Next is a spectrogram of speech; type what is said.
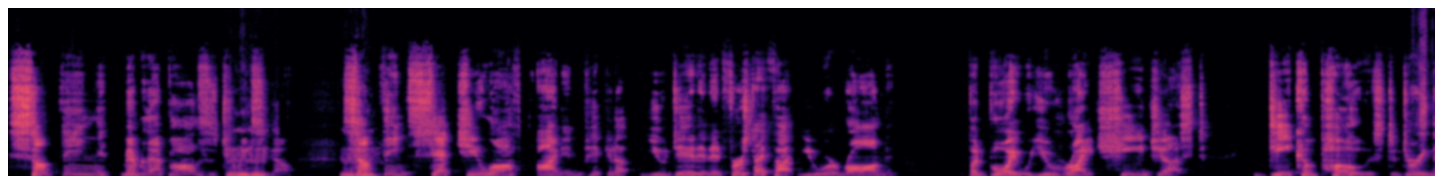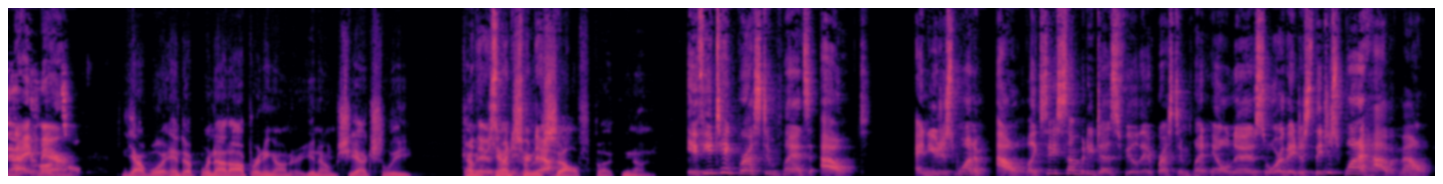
Something, remember that, Paul? This is 2 weeks Mhm. ago. Mhm. Something set you off. I didn't pick it up. You did. And at first I thought you were wrong. But boy, were you right. She just decomposed during that Nightmare. consult. Yeah, we'll end up we're not operating on her. You know, she actually Well, kind of there's canceled turned down. herself, but you know. if you take breast implants out and you just want them out, like say somebody does feel they have breast implant illness or they just they just want to have them out,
